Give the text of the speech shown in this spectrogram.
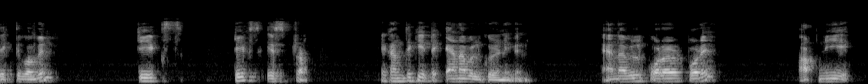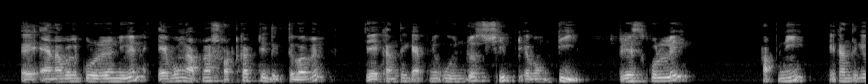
দেখতে পাবেন টেক্স টেক্স এক্সট্রাক্ট এখান থেকে এটা অ্যানাবেল করে নেবেন। অ্যানাবেল করার পরে আপনি অ্যানাবেল করে নেবেন এবং আপনার শর্টকাটটি দেখতে পাবেন। যে এখান থেকে আপনি উইন্ডোজ শিফট এবং টি প্রেস করলেই আপনি এখান থেকে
